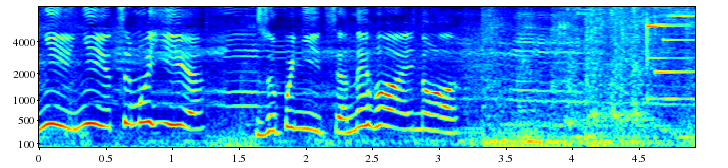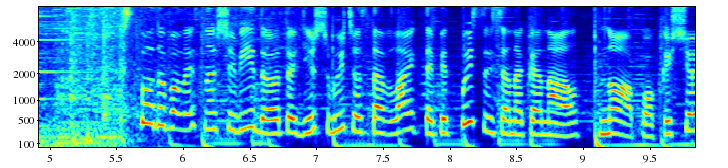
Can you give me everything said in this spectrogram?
Ні, ні, це моє. Зупиніться негайно. Сподобалось наше відео? Тоді швидше став лайк та підписуйся на канал. Ну а поки що,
